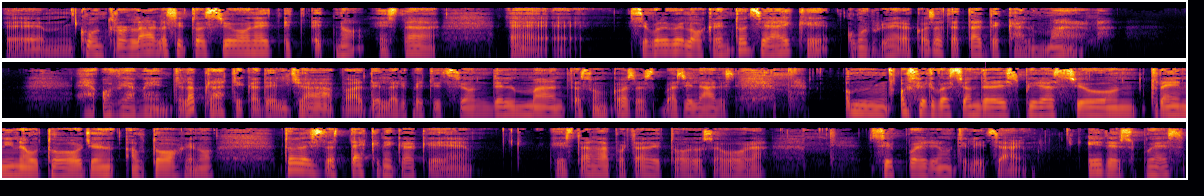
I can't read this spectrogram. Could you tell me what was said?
eh, controlar la situación, et, et, no, está, eh, se vuelve loca. Entonces hay que, como primera cosa, tratar de calmarla eh, ovviamente la pratica del japa, della ripetizione del mantra, son cosas basilares. Um, observación de la respiración, training autógeno, autógeno, todas estas técnicas que, que están a la portada de todos ahora se pueden utilizar. Y después,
